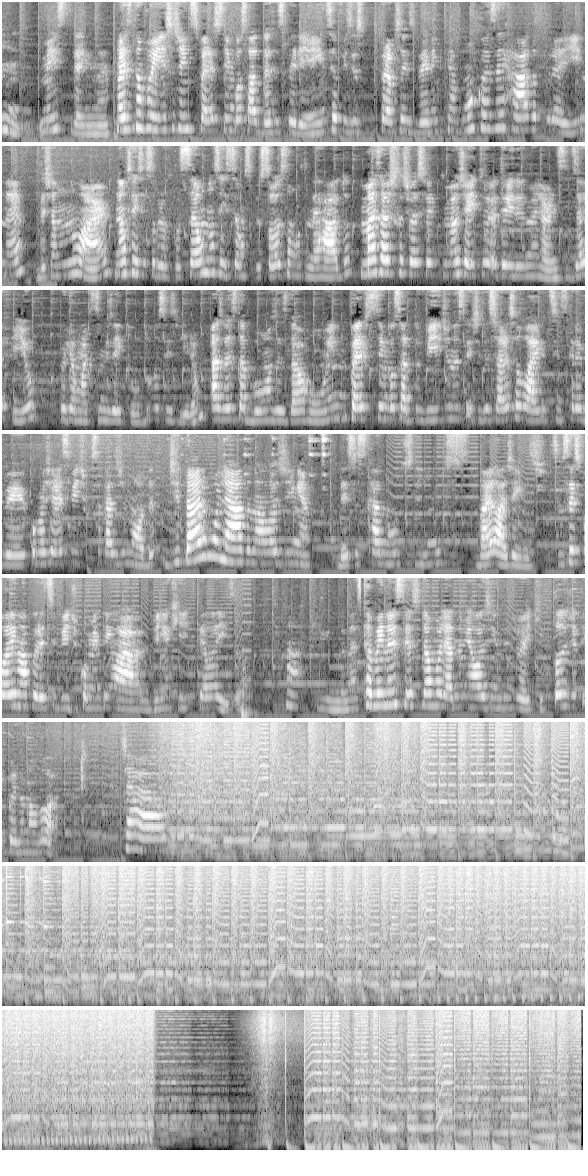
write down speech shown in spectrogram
Hum, meio estranho, né? Mas então foi isso, gente. Espero que vocês tenham gostado dessa experiência. Eu fiz isso pra vocês verem que tem alguma coisa errada por aí, né? Deixando no ar. Não sei se é sobre a votação, não sei se são as pessoas que estão votando errado. Mas acho que se eu tivesse feito do meu jeito, eu teria ido melhor nesse desafio porque eu maximizei tudo, vocês viram. Às vezes dá bom, às vezes dá ruim. Espero que vocês tenham gostado do vídeo. Não esqueça de deixar o seu like, de se inscrever, compartilhar esse vídeo com essa casa de moda, de dar uma olhada na lojinha desses canudos lindos Vai lá, gente. Se vocês forem lá por esse vídeo, comentem lá. Vim aqui pela Isa. Ah, que linda, né? Também não esqueça de dar uma olhada na minha lojinha do Joy, que todo dia tem coisa nova lá. Tchau!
